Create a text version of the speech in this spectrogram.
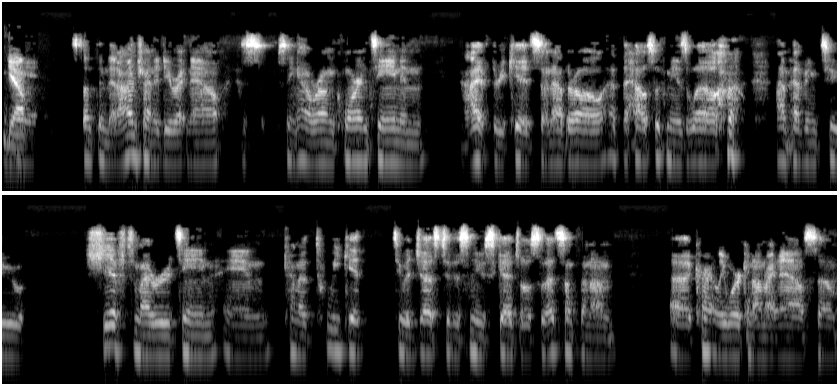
Yeah. And something that I'm trying to do right now is seeing how we're on quarantine and I have three kids, so now they're all at the house with me as well. I'm having to shift my routine and kind of tweak it to adjust to this new schedule. So that's something I'm uh, currently working on right now. So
